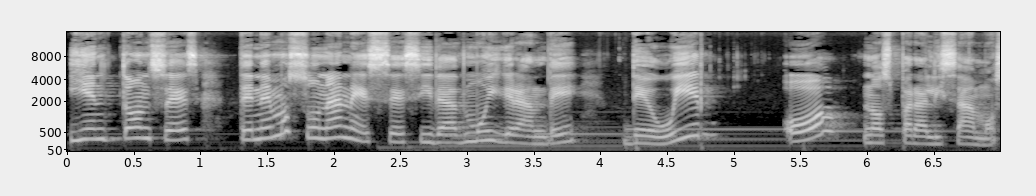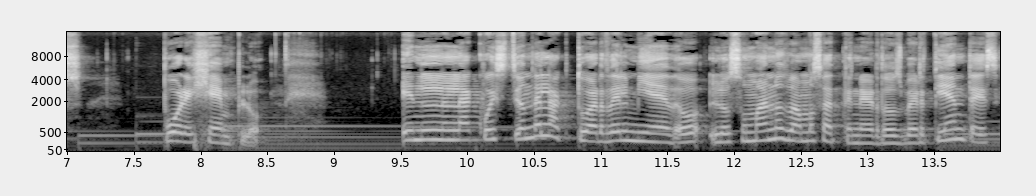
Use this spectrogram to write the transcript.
Y entonces tenemos una necesidad muy grande de huir o nos paralizamos. Por ejemplo, en la cuestión del actuar del miedo, los humanos vamos a tener dos vertientes,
